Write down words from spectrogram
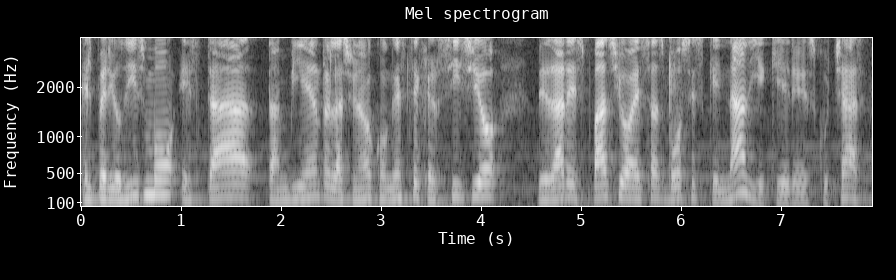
El periodismo está también relacionado con este ejercicio de dar espacio a esas voces que nadie quiere escuchar.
